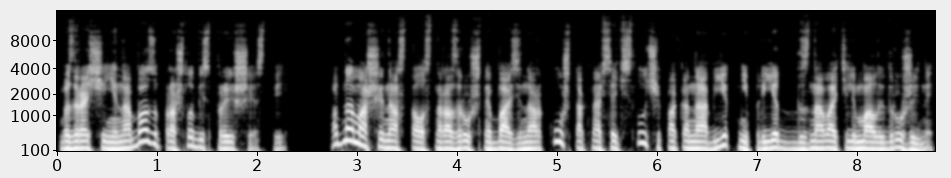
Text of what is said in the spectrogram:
Возвращение на базу прошло без происшествий. Одна машина осталась на разрушенной базе на Аркуш, так на всякий случай, пока на объект не приедут дознаватели малой дружины.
